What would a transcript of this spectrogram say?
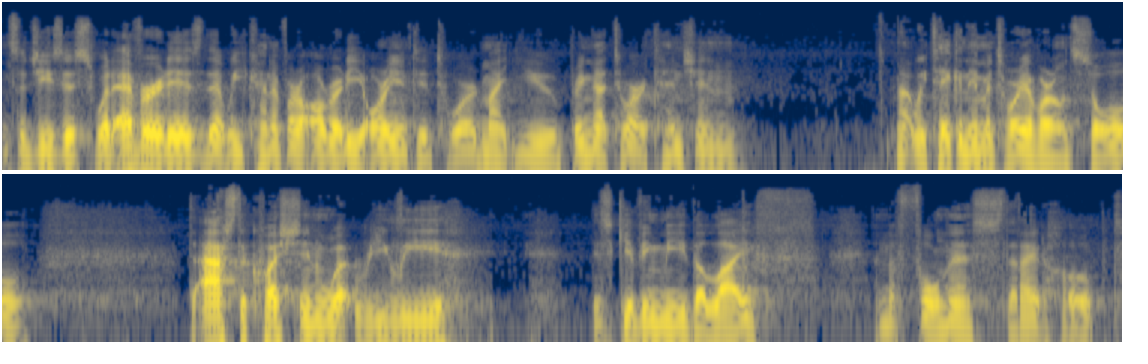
And so, Jesus, whatever it is that we kind of are already oriented toward, might you bring that to our attention? Might we take an inventory of our own soul to ask the question what really is giving me the life and the fullness that I had hoped?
